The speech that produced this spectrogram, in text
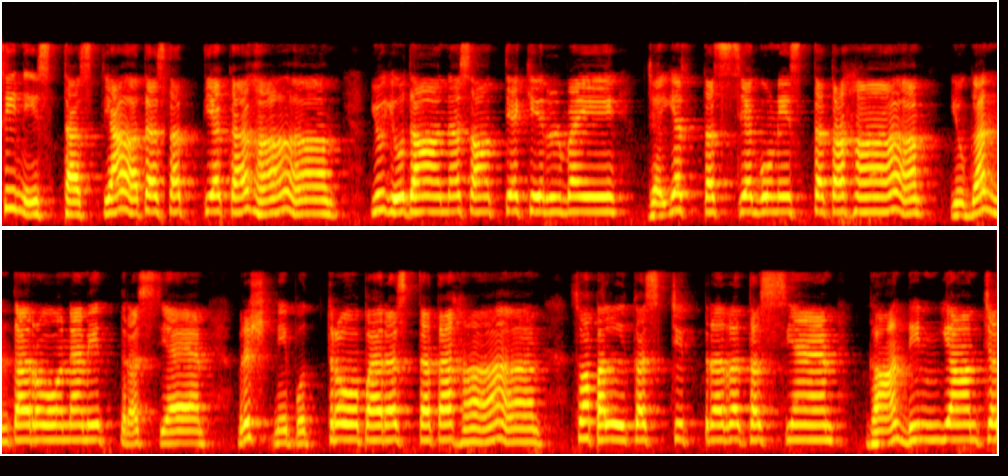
सिनिस्तस्यात सत्यकः युयुधानसात्यकिर्वै जयस्तस्य गुणिस्ततः युगन्तरो न मित्रस्य वृष्णिपुत्रोपरस्ततः स्वपल्कश्चित्ररथस्य गान्धिन्यां च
